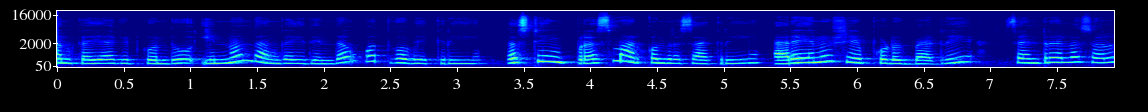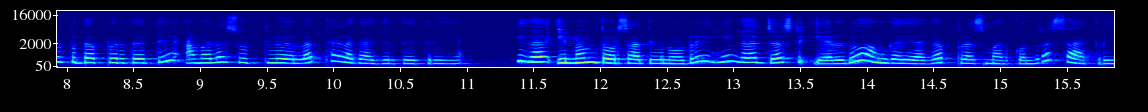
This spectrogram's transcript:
ಒಂದು ಕೈಯಾಗಿ ಇಟ್ಕೊಂಡು ಇನ್ನೊಂದು ಅಂಗೈದಿಂದ ಒತ್ಕೋಬೇಕ್ರಿ. ಜಸ್ಟ್ ಹಿಂಗೆ ಪ್ರೆಸ್ ಮಾಡ್ಕೊಂಡ್ರೆ ಸಾಕ್ರಿ. ಬೇರೆ ಏನು ಶೇಪ್ ಕೊಡೋದು ಬ್ಯಾಡ್ರಿ. ಸೆಂಟ್ರ್ ಎಲ್ಲ ಸ್ವಲ್ಪ ದಪ್ಪ ಇರ್ತೈತಿ, ಆಮೇಲೆ ಸುತ್ತಲೂ ಎಲ್ಲ ತೆಳಗಾಗಿರ್ತೈತ್ರಿ ಈಗ ಇನ್ನೊಂದು ತೋರ್ಸಾತೀವಿ ನೋಡ್ರಿ. ಹಿಂಗೆ ಜಸ್ಟ್ ಎರಡೂ ಅಂಗೈಯಾಗ ಪ್ರೆಸ್ ಮಾಡ್ಕೊಂಡ್ರೆ ಸಾಕ್ರಿ.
